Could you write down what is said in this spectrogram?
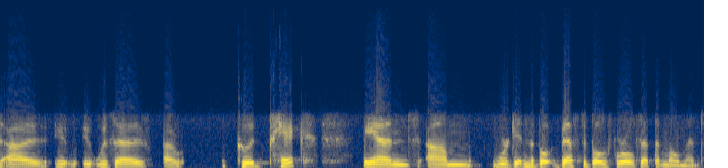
uh, it, it was a, a good pick, and um, we're getting the bo- best of both worlds at the moment.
